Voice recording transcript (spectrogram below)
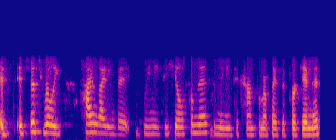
it's it's just really highlighting that we need to heal from this, and we need to come from a place of forgiveness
